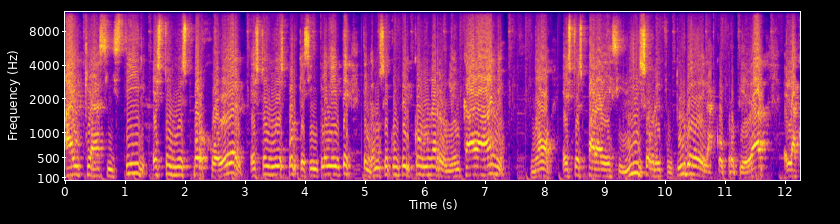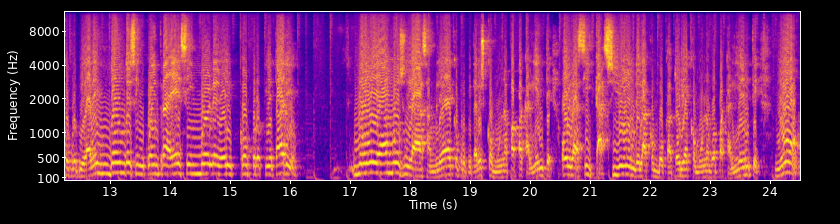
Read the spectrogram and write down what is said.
Hay que asistir, esto no es por joder, esto no es porque simplemente tengamos que cumplir con una reunión cada año. No, esto es para decidir sobre el futuro de la copropiedad, la copropiedad en donde se encuentra ese inmueble del copropietario. No veamos la asamblea de copropietarios como una papa caliente o la citación de la convocatoria como una papa caliente. No,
